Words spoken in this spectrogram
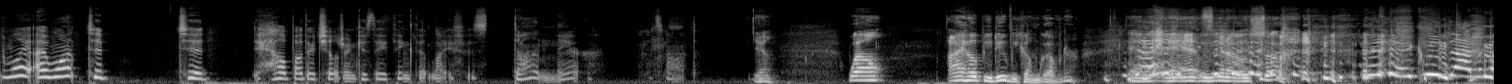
Well, I want to to help other children because they think that life is done there. and It's not. Yeah. Well, I hope you do become governor. And, and you know, so Include that in the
